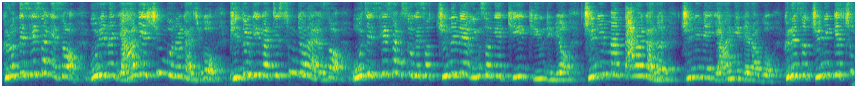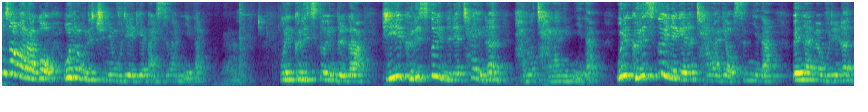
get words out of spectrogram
그런데 세상에서 우리는 양의 신분을 가지고 비둘기같이 순결하여서 오직 세상 속에서 주님의 음성에 귀 기울이며 주님만 따라가는 주님의 양이 되라고 그래서 주님께 충성하라고 오늘 우리 주님 우리에게 말씀합니다. 우리 그리스도인들과 비그리스도인들의 차이는 바로 자랑입니다. 우리 그리스도인에게는 자랑이 없습니다. 왜냐하면 우리는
